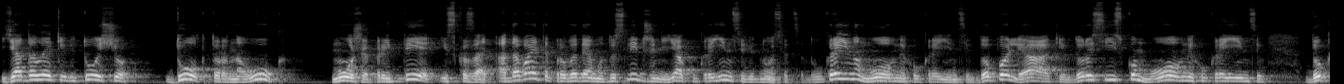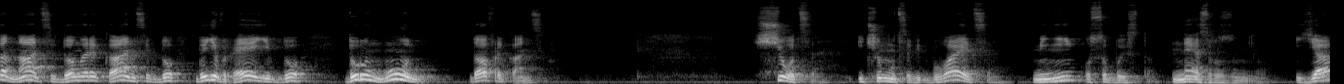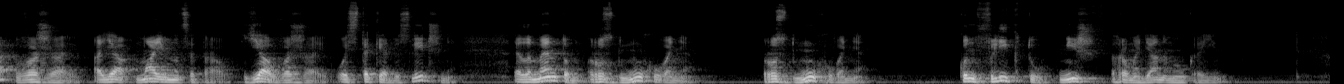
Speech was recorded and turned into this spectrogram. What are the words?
Я далекий від того, що доктор наук може прийти і сказати: а давайте проведемо дослідження, як українці відносяться до україномовних українців, до поляків, до російськомовних українців, до канадців, до американців, до, до євреїв, до, до румун, до африканців. Що це і чому це відбувається, мені особисто не зрозуміло. Я вважаю, а я маю на це право. Я вважаю ось таке дослідження елементом роздмухування, роздмухування конфлікту між громадянами України.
